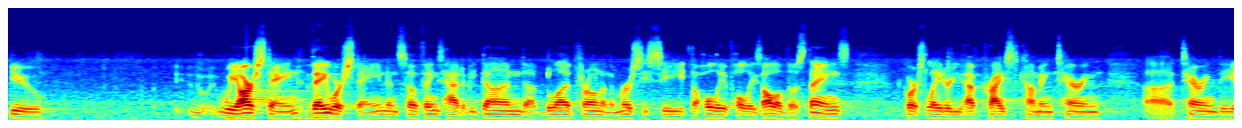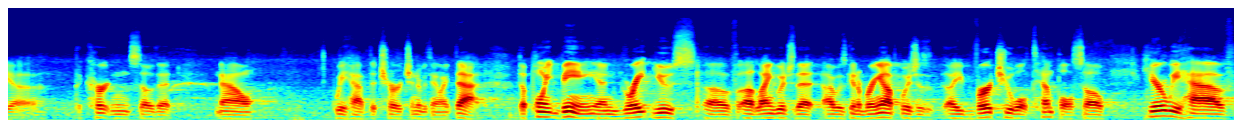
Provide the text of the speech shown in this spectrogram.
you we are stained, they were stained, and so things had to be done, the blood thrown on the mercy seat, the holy of holies, all of those things. Of course, later you have Christ coming, tearing, uh, tearing the, uh, the curtain so that now we have the church and everything like that. The point being, and great use of uh, language that I was going to bring up, which is a virtual temple. So here we have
